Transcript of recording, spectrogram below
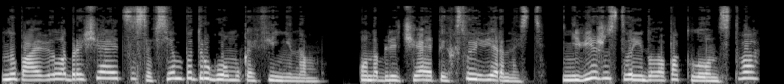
Но Павел обращается совсем по-другому к Афининам. Он обличает их суеверность, невежество и идолопоклонство,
